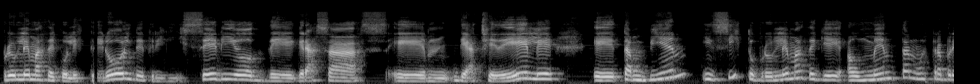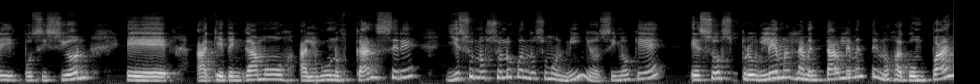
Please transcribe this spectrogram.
problemas de colesterol, de triglicéridos, de grasas eh, de HDL, eh, también, insisto, problemas de que aumenta nuestra predisposición a que tengamos algunos cánceres, y eso no solo cuando somos niños, sino que esos problemas lamentablemente nos acompañan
